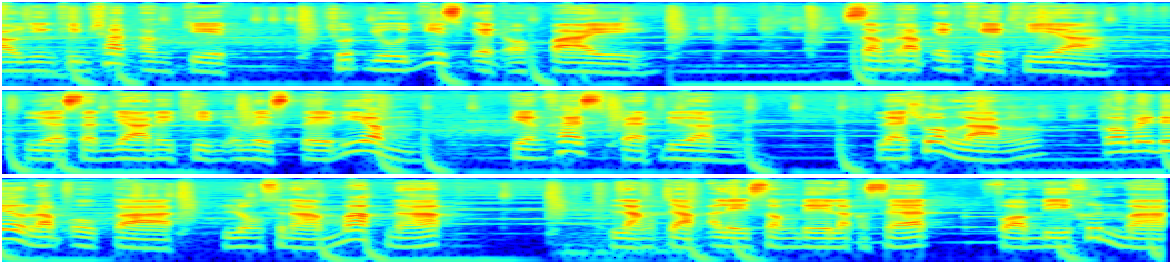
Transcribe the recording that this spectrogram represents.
ดาวยิงทีมชาติอังกฤษ ชุดยู21 ออกไปสำหรับเอ็นเคเทียเหลือสัญญาในทีมเอเมเรสเตเดียมเพียงแค่ 18 เดือน และช่วงหลังก็ไม่ได้รับโอกาสลงสนามมากนัก หลังจากอเลซองเดลักเซตฟอร์มดีขึ้นมา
